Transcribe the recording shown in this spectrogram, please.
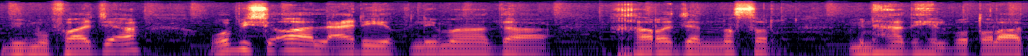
بمفاجأة وبسؤال عريض لماذا خرج النصر من هذه البطولات؟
